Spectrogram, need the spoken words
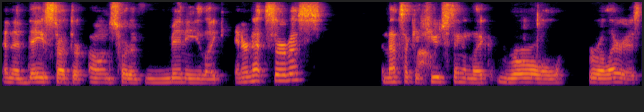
And then they start their own sort of mini like internet service. And that's like a huge thing in like rural rural areas.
